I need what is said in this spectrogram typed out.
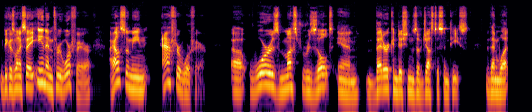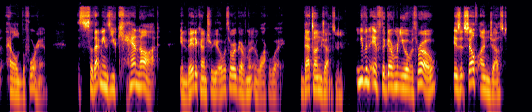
because when I say in and through warfare, I also mean after warfare uh, wars must result in better conditions of justice and peace than what held beforehand. So that means you cannot invade a country, overthrow a government, and walk away. That's unjust. Mm-hmm. Even if the government you overthrow is itself unjust,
